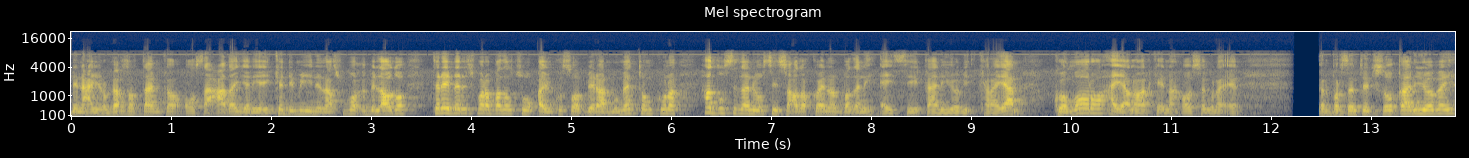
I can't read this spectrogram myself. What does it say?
dhinaca universal timeka oo saacada yari ay ka dhiman yihiin in asbuuc bilowdo traders fara badan suuqa ay ku soo biraan momentumkuna hadduu sidani u sii socdo coinan badani ay sii qaaliyoobi karayaan. Comoro ayaanu arkaynaa oo isaguna percentage soo qaaliyoobay.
